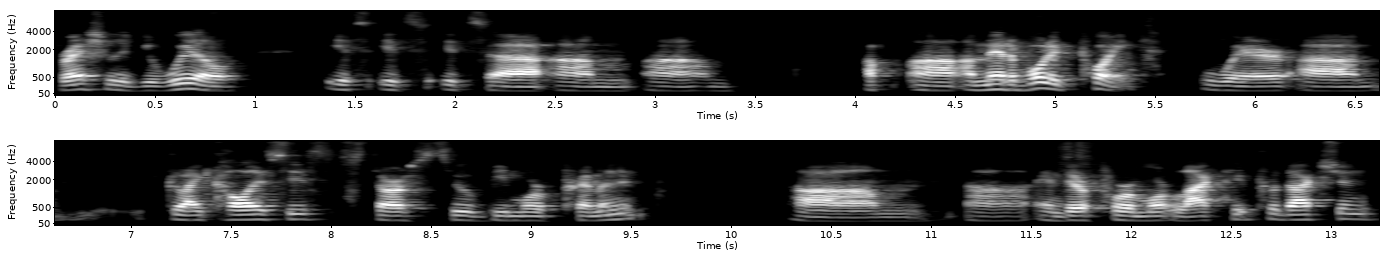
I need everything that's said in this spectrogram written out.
threshold, if you will, it's it's it's a, um, um, a, a, metabolic point where um, glycolysis starts to be more prominent, um, uh, and therefore more lactate production.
